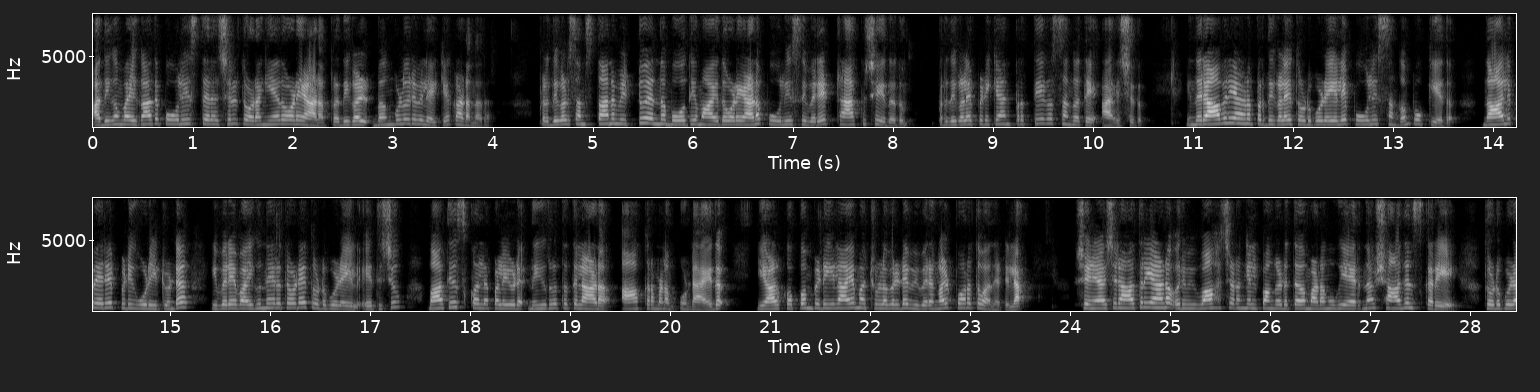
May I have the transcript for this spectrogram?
അധികം വൈകാതെ പോലീസ് തെരച്ചിൽ തുടങ്ങിയതോടെയാണ് പ്രതികൾ ബംഗളൂരുവിലേക്ക് കടന്നത്. പ്രതികൾ സംസ്ഥാനം വിട്ടു എന്ന ബോധ്യമായതോടെയാണ് പോലീസ് ഇവരെ ട്രാക്ക് ചെയ്തതും പ്രതികളെ പിടിക്കാൻ പ്രത്യേക സംഘത്തെ അയച്ചതും. ഇന്ന് രാവിലെയാണ് പ്രതികളെ തൊടുപുഴയിലെ പോലീസ് സംഘം പൊക്കിയത്. നാല് പേരെ പിടികൂടിയിട്ടുണ്ട്. ഇവരെ വൈകുന്നേരത്തോടെ തൊടുപുഴയിൽ എത്തിച്ചു. മാത്യൂസ് കൊല്ലപ്പള്ളിയുടെ നേതൃത്വത്തിലാണ് ആക്രമണം ഉണ്ടായത്. ഇയാൾക്കൊപ്പം പിടിയിലായ മറ്റുള്ളവരുടെ വിവരങ്ങൾ പുറത്തു വന്നിട്ടില്ല. ശനിയാഴ്ച രാത്രിയാണ് ഒരു വിവാഹ ചടങ്ങിൽ പങ്കെടുത്ത് മടങ്ങുകയായിരുന്ന ഷാജൻ സ്കറിയെ തൊടുപുഴ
